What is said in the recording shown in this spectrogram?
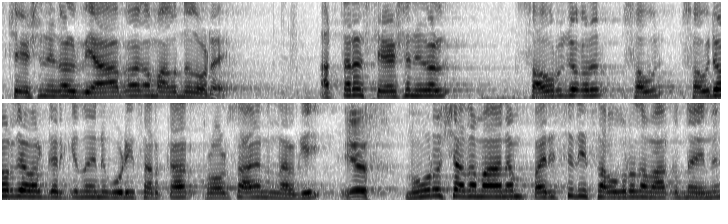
സ്റ്റേഷനുകൾ വ്യാപകമാകുന്നതോടെ അത്തരം സ്റ്റേഷനുകൾ സൗരോർജവൽക്കരിക്കുന്നതിന് കൂടി സർക്കാർ പ്രോത്സാഹനം നൽകി നൂറ് ശതമാനം പരിസ്ഥിതി സൗഹൃദമാക്കുന്നതിന്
